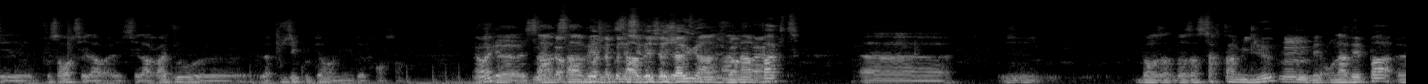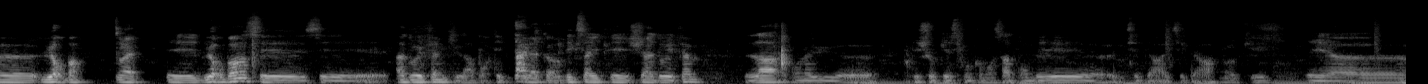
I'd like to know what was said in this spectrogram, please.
il faut savoir que c'est la, c'est la radio euh, la plus écoutée en Ile-de-France. hein. Ah ouais? Donc, euh, ça, avait, Moi, ça avait déjà, eu un, vois, impact euh, dans, un, dans un certain milieu, Hum, mais on n'avait pas euh, l'urbain. Ouais. Et l'urbain, c'est Ado FM qui l'a apporté. D'accord. Dès que ça a été chez Ado FM, là, on a eu euh, des showcases qui ont commencé à tomber, euh, etc., etc. Ok. Et, euh,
